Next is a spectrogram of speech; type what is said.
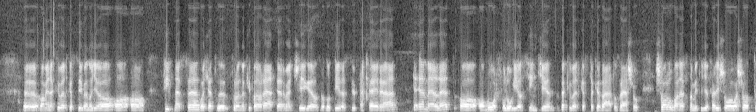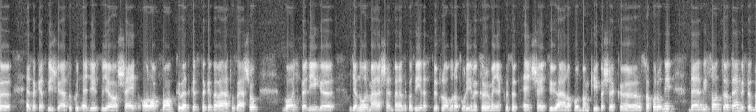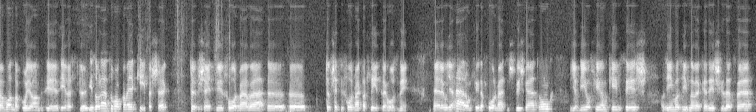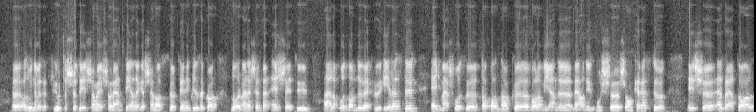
aminek következtében ugye a, a, a fitness vagy hát tulajdonképpen a rátermettsége az adott élesztőknek helyreállt, de emellett a, a morfológia szintjén bekövetkeztek-e változások. És valóban ezt, amit ugye fel is olvasott, ezeket vizsgáltuk, hogy egyrészt ugye a sejt alakban következtek-e be változások, vagy pedig ugye normál esetben ezek az élesztők laboratóriumi körülmények között egysejtű állapotban képesek szaporodni, de viszont a természetben vannak olyan élesztő izolátumok, amelyek képesek többsejtű formává többségű formákat létrehozni. Erre ugye háromféle formát is vizsgáltunk, ugye a biofilmképzés, az invazív növekedés, illetve az úgynevezett fürtösödés, amely során ténylegesen az történik, hogy ezek a normál esetben esetű állapotban növekvő élesztők egymáshoz tapadnak valamilyen mechanizmuson keresztül, és ezáltal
